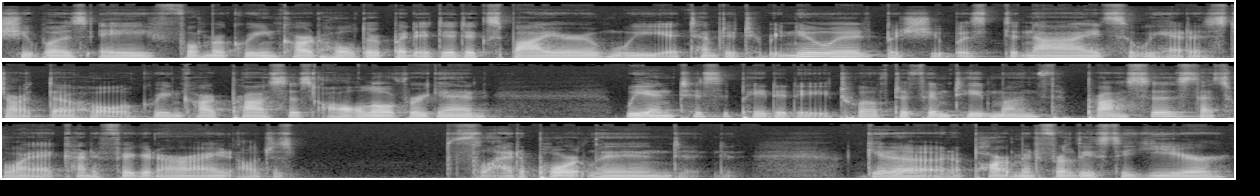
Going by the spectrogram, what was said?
she was a former green card holder but it did expire we attempted to renew it but she was denied so we had to start the whole green card process all over again we anticipated a 12 to 15 month process that's why I kind of figured all right I'll just fly to Portland, get a, an apartment for at least a year.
